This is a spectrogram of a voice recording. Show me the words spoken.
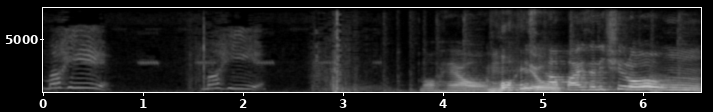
Morri. Morri. Morreu. Morreu. Esse rapaz, ele tirou um-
